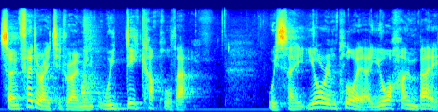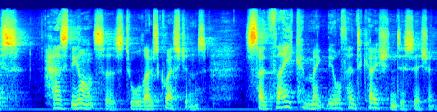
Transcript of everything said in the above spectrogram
So in federated roaming, we decouple that. We say your employer, your home base, has the answers to all those questions so they can make the authentication decision.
